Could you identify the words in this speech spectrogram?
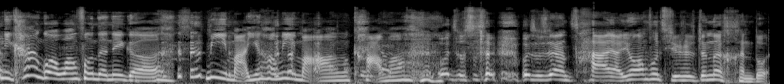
你看过汪峰的那个 密码、银行密码卡吗？我只是我只是这样猜呀，因为汪峰其实真的很多，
